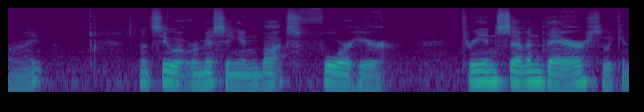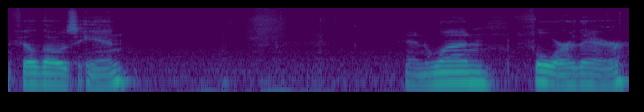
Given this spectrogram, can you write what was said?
All right. Let's see what we're missing in box four here. Three and seven there, so we can fill those in and 1, 4 there.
